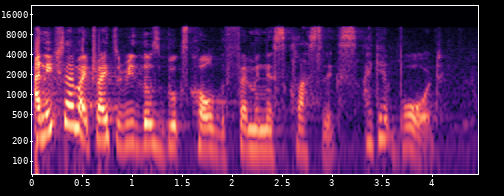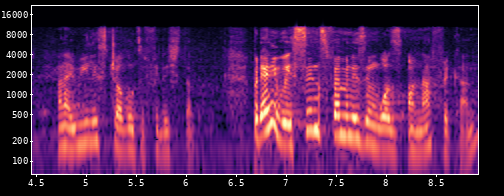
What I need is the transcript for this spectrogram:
And each time I try to read those books called the feminist classics, I get bored and I really struggle to finish them. But anyway, since feminism was un African,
